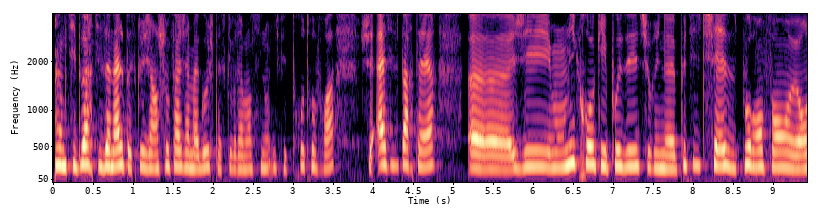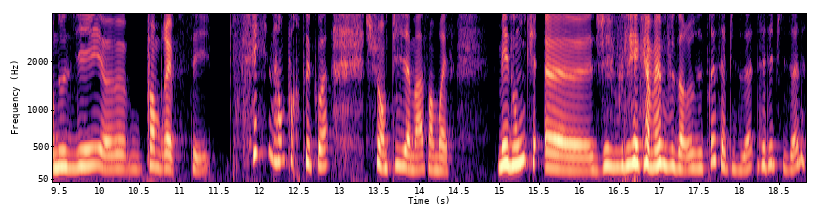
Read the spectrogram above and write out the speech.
un petit peu artisanal parce que j'ai un chauffage à ma gauche parce que vraiment sinon il fait trop trop froid. Je suis assise par terre, euh, j'ai mon micro qui est posé sur une petite chaise pour enfants euh, en osier. Euh, enfin bref, c'est n'importe quoi. Je suis en pyjama, enfin bref. Mais donc, je voulais quand même vous enregistrer cet épisode. Cet épisode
